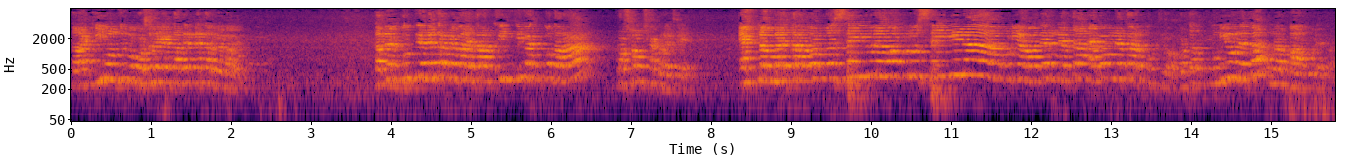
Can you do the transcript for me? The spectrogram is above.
তারা কি মন্তব্য করছে দেখে তাদের নেতার ব্যাপারে। তাদের পুত্রের নেতার ব্যাপারে তারা তিনটি বাক্য দ্বারা প্রশংসা করেছে। এক নম্বরে তারা উনি আমাদের নেতা এবং নেতার পুত্র। অর্থাৎ উনিও নেতা ওনার বাপও নেতা।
